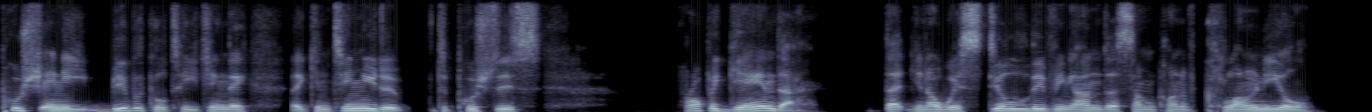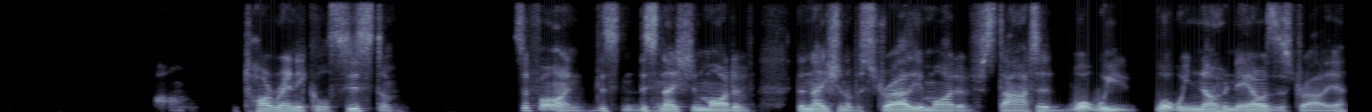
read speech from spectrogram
push any biblical teaching. They they continue to to push this propaganda that you know we're still living under some kind of colonial tyrannical system. So fine this this nation might have the nation of australia might have started what we what we know now as australia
